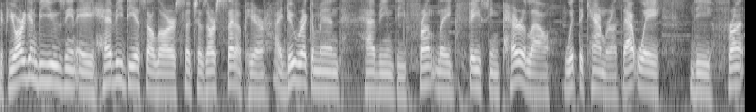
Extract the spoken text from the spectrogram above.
If you are going to be using a heavy DSLR such as our setup here, I do recommend having the front leg facing parallel with the camera. That way the front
